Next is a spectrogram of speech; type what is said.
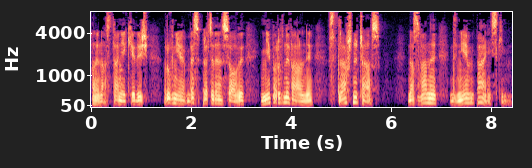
ale nastanie kiedyś równie bezprecedensowy, nieporównywalny, straszny czas, nazwany Dniem Pańskim.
